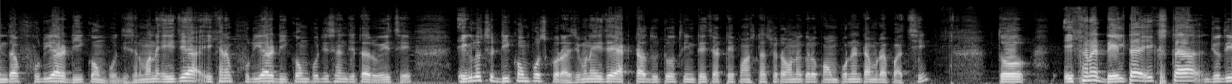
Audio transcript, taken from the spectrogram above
in the Fourier decomposition মানে এই যে এখানে ফুরিয়ার ডিকম্পোজিশন যেটা রয়েছে, এগুলো হচ্ছে ডিকম্পোজ করা হয়েছে মানে এই যে একটা, দুটো, তিনটে, চারটে, পাঁচটা, ছটা, অনেকগুলো কম্পোনেন্ট আমরা পাচ্ছি। তো এখানে ডেল্টা এক্সটা যদি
